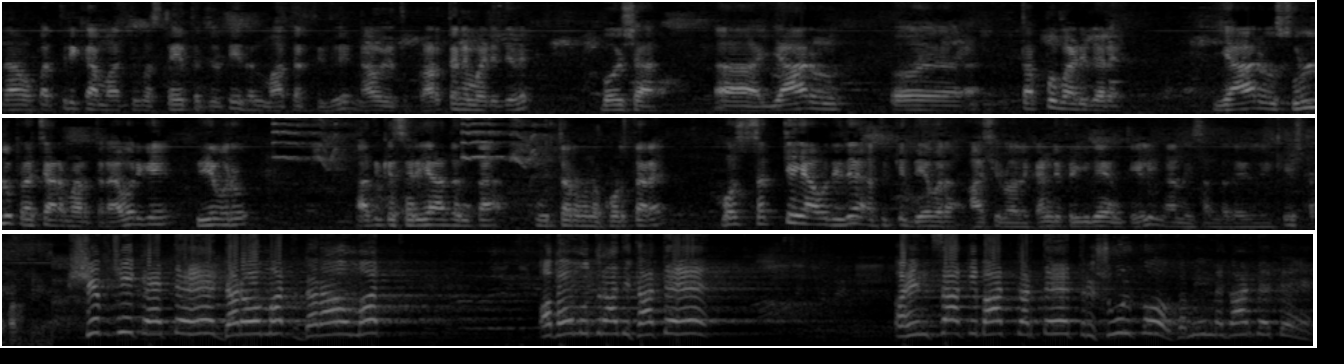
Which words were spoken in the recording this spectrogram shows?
ನಾವು ಪತ್ರಿಕಾ ಮಾಧ್ಯಮ ಸ್ನೇಹಿತರ ಜೊತೆ ಇದನ್ನು ಮಾತಾಡ್ತಿದ್ವಿ. ನಾವು ಇವತ್ತು ಪ್ರಾರ್ಥನೆ ಮಾಡಿದ್ದೇವೆ. ಬಹುಶಃ ಯಾರು ತಪ್ಪು ಮಾಡಿದ್ದಾರೆ ಯಾರು ಸುಳ್ಳು ಪ್ರಚಾರ ಮಾಡ್ತಾರೆ ಅವರಿಗೆ ದೇವರು ಅದಕ್ಕೆ ಸರಿಯಾದಂತ ಉತ್ತರವನ್ನು ಕೊಡ್ತಾರೆ ಬಹು- ಸತ್ಯ ಯಾವುದಿದೆ ಅದಕ್ಕೆ ದೇವರ ಆಶೀರ್ವಾದ ಖಂಡಿತ ಇದೆ ಅಂತ ಹೇಳಿ ನಾನು ಈ ಸಂದರ್ಭದಲ್ಲಿ ಹೇಳಲಿಕ್ಕೆ ಇಷ್ಟಪಡ್ತೇನೆ शिव जी कहते हैं डरो मत डराओ मत अभय मुद्रा दिखाते हैं अहिंसा की बात करते हैं त्रिशूल को जमीन में गाड़ देते हैं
